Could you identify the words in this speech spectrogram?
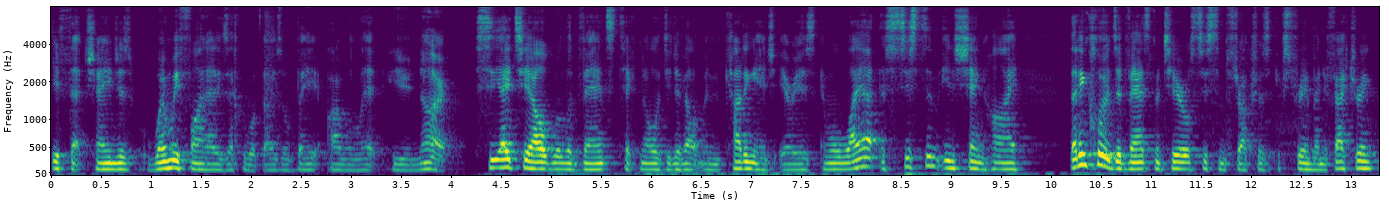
If that changes, when we find out exactly what those will be, I will let you know. CATL will advance technology development in cutting edge areas and will lay out a system in Shanghai that includes advanced material system structures, extreme manufacturing,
